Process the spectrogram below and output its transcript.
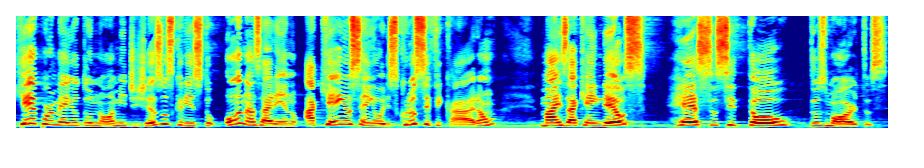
que por meio do nome de Jesus Cristo, o Nazareno, a quem os senhores crucificaram, mas a quem Deus ressuscitou dos mortos.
